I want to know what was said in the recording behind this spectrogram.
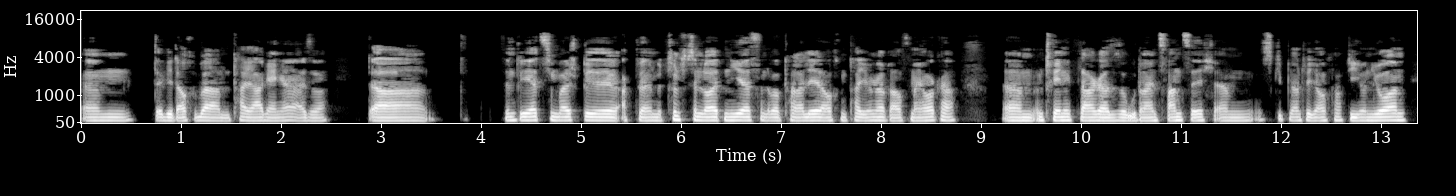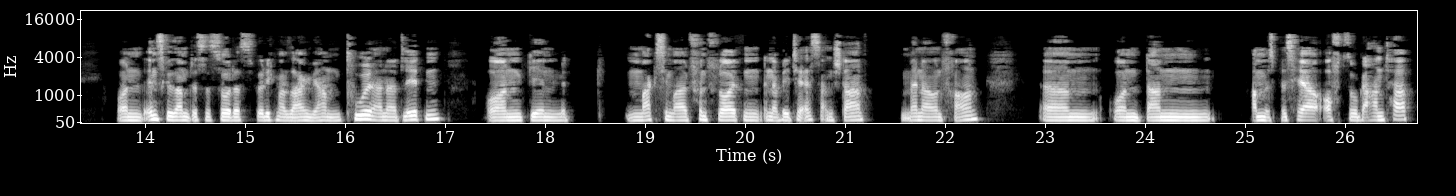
Ähm, der geht auch über ein paar Jahrgänge. Also da sind wir jetzt zum Beispiel aktuell mit 15 Leuten hier, es sind aber parallel auch ein paar Jüngere auf Mallorca ähm, im Trainingslager, also so U23. Ähm, es gibt natürlich auch noch die Junioren. Und insgesamt ist es so, dass würde ich mal sagen, wir haben einen Pool an Athleten und gehen mit maximal fünf Leuten in der BTS den Start, Männer und Frauen. Ähm, und dann haben wir es bisher oft so gehandhabt,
